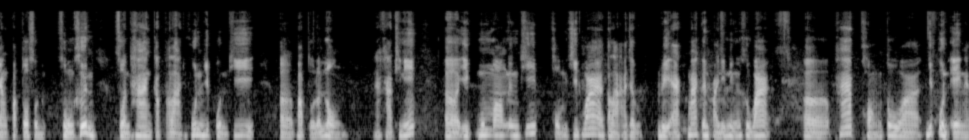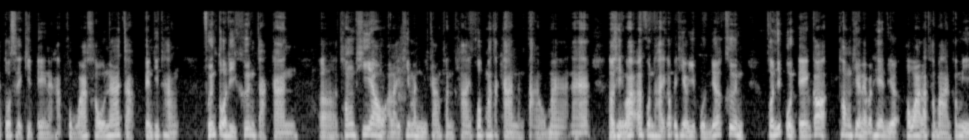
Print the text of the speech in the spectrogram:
ยังปรับตัวสูงสูงขึ้นสวนทางกับตลาดหุ้นญี่ปุ่นที่เอ่อปรับตัวลดลงนะครับทีนี้เอ่ออีกมุมมองหนึ่งที่ผมคิดว่าตลาดอาจจะ react มากเกินไปนิดนึงก็คือว่าภาพของตัวญี่ปุ่นเองเนี่ยตัวเศรษฐกิจเองนะครับ ผมว่าเขาน่าจะเป็นทิศทางฟื้นตัวดีขึ้นจากการท่องเที่ยวอะไรที่มันมีการผ่อนคลายพวกมาตรการต่างๆออกมานะฮะเราเห็นว่าคนไทยก็ไปเที่ยวญี่ปุ่นเยอะขึ้น คนญี่ปุ่นเองก็ท่องเที่ยวในประเทศเยอะเพราะว่ารัฐบาลก็มี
